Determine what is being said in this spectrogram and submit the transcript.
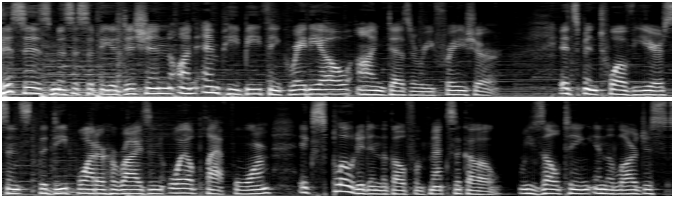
This is Mississippi Edition on MPB Think Radio. I'm Desiree Frazier. It's been 12 years since the Deepwater Horizon oil platform exploded in the Gulf of Mexico, resulting in the largest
